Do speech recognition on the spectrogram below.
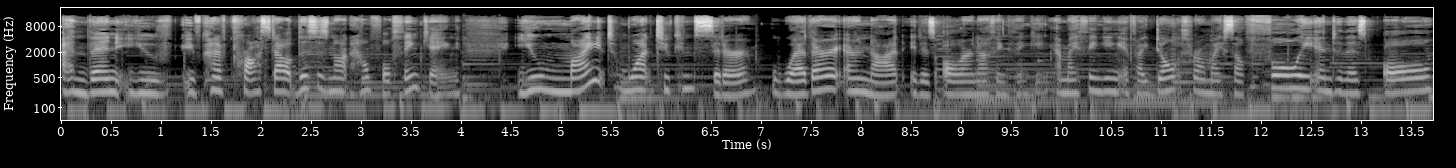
and then you've you've kind of crossed out this is not helpful thinking you might want to consider whether or not it is all or nothing thinking. Am I thinking if I don't throw myself fully into this all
